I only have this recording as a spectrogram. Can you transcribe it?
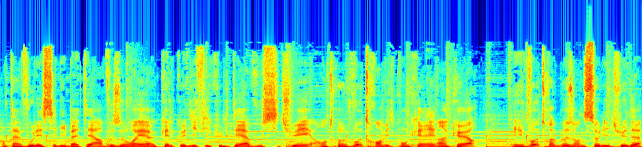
Quant à vous les célibataires, vous aurez euh, quelques difficultés à vous situer entre votre envie de conquérir un cœur et votre besoin de solitude.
